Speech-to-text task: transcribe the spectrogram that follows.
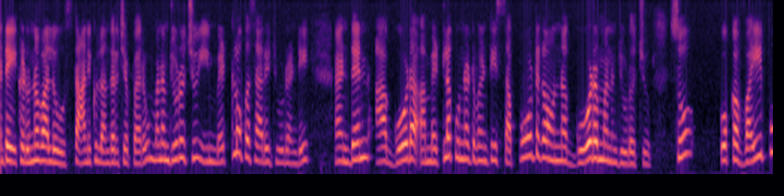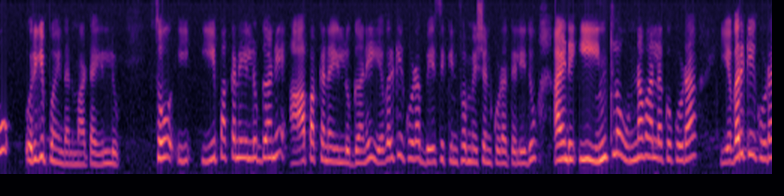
అంటే ఇక్కడ ఉన్న వాళ్ళు స్థానికులు అందరూ చెప్పారు. మనం చూడొచ్చు ఈ మెట్లు ఒకసారి చూడండి. అండ్ దెన్ ఆ గోడ ఆ మెట్లకు ఉన్నటువంటి సపోర్ట్గా ఉన్న గోడ మనం చూడొచ్చు. సో ఒక వైపు ఒరిగిపోయిందనమాట ఇల్లు. సో ఈ ఈ పక్కన ఇల్లు కానీ ఆ పక్కన ఇల్లు కానీ ఎవరికి కూడా బేసిక్ ఇన్ఫర్మేషన్ కూడా తెలియదు అండ్ ఈ ఇంట్లో ఉన్న వాళ్ళకు కూడా ఎవరికి కూడా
